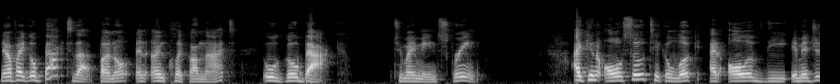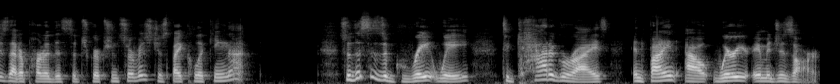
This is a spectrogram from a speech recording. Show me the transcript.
Now if I go back to that funnel and unclick on that, it will go back to my main screen. I can also take a look at all of the images that are part of this subscription service just by clicking that. So this is a great way to categorize and find out where your images are.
